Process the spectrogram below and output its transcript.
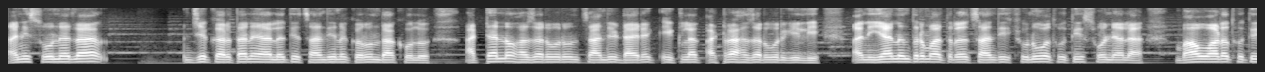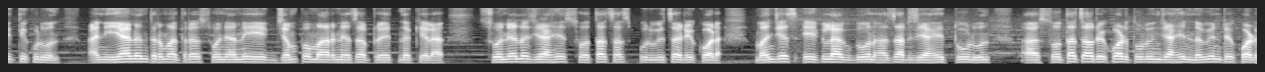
आणि सोन्याला जे करता नाही आलं ते चांदीनं करून दाखवलं. अठ्ठ्याण्णव हजारवरून चांदी डायरेक्ट एक लाख अठरा हजारवर गेली. आणि यानंतर मात्र चांदी खुणवत होती सोन्याला. भाव वाढत होते तिकडून. आणि यानंतर मात्र सोन्याने एक जंप मारण्याचा प्रयत्न केला. सोन्यानं जे आहे स्वतःचाच पूर्वीचा रेकॉर्ड म्हणजेच एक लाख दोन हजार जे आहे तोडून स्वतःचा रेकॉर्ड तोडून जे आहे नवीन रेकॉर्ड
